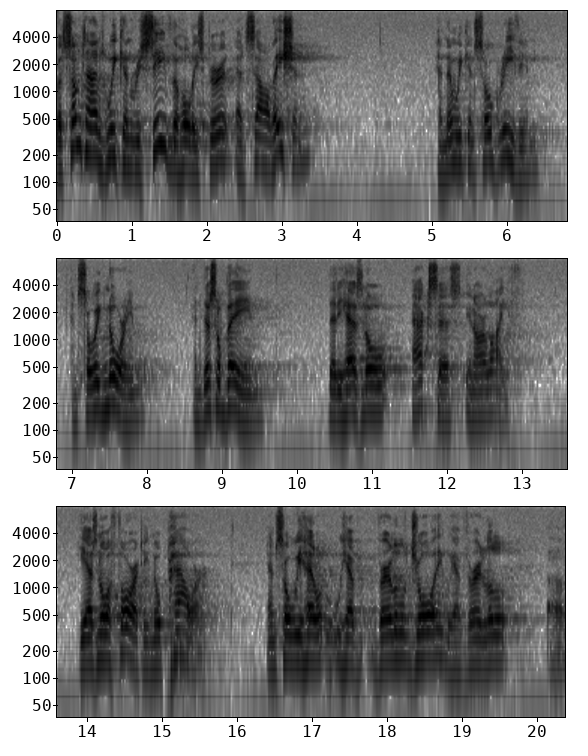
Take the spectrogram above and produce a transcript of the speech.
But sometimes we can receive the Holy Spirit at salvation, and then we can so grieve Him and so ignore Him and disobey Him that He has no access in our life. He has no authority, no power. And so we have, we have very little joy, we have very little, uh,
